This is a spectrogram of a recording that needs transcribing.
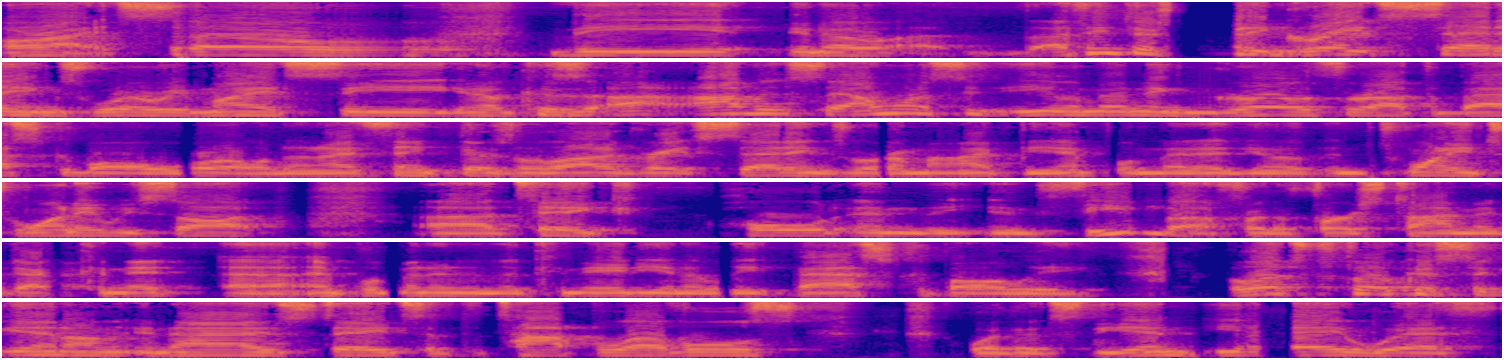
All right. So the you know I think there's many great settings where we might see you know because obviously I want to see the Elam ending grow throughout the basketball world, and I think there's a lot of great settings where it might be implemented. You know, in 2020 we saw it uh, take hold in the in FIBA for the first time. It got uh, implemented in the Canadian Elite Basketball League. But let's focus again on the United States at the top levels, whether it's the NBA with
